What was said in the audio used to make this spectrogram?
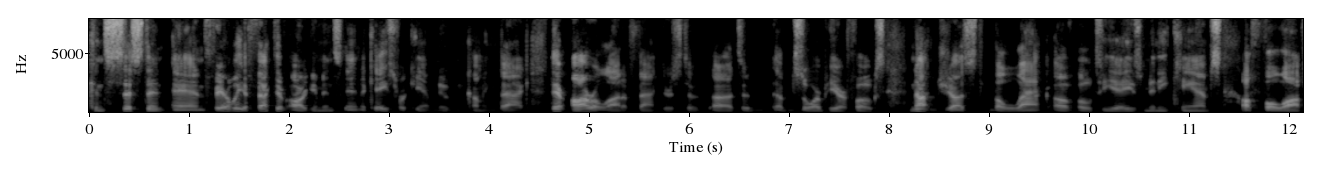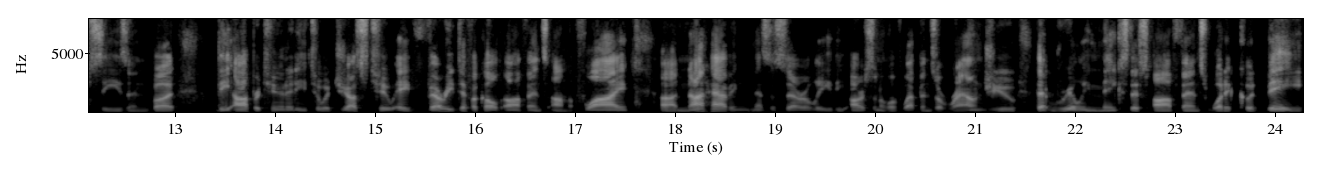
consistent and fairly effective arguments in a case for Cam Newton coming back. There are a lot of factors to uh, to absorb here, folks. Not just the lack of OTAs, mini camps, a full off season, but the opportunity to adjust to a very difficult offense on the fly, uh, not having necessarily the arsenal of weapons around you that really makes this offense what it could be,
